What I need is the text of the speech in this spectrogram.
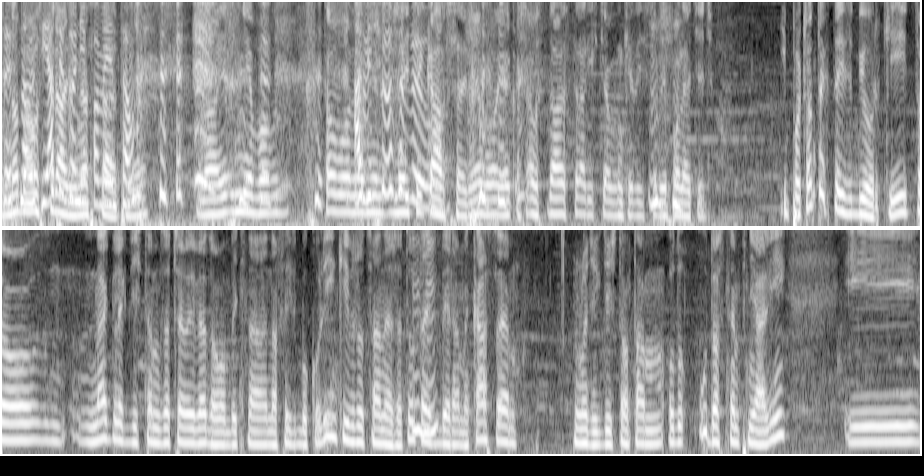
To już do nawet ja tego nie pamiętam. Nie? No nie, bo to było dla mnie najciekawsze, nie? bo jakoś do Australii chciałbym kiedyś sobie polecieć. I początek tej zbiórki to nagle gdzieś tam zaczęły, wiadomo, być na, na Facebooku linki wrzucane, że tutaj Mhm. zbieramy kasę. Ludzie gdzieś to tam ud- udostępniali i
